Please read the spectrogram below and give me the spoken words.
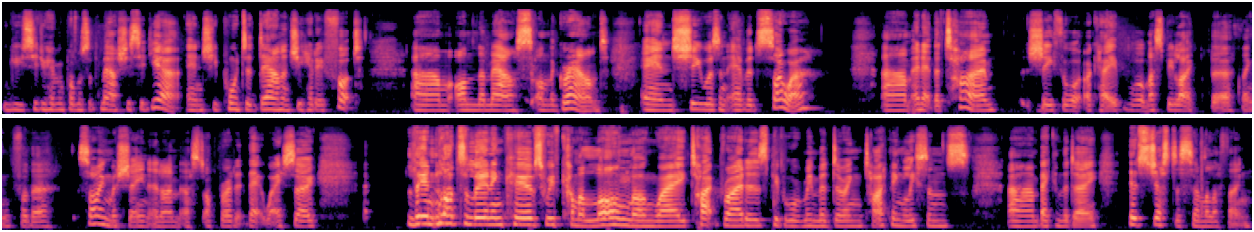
you said you're having problems with the mouse. She said, Yeah. And she pointed down and she had her foot um, on the mouse on the ground. And she was an avid sewer. Um, and at the time, she thought, okay, well, it must be like the thing for the sewing machine, and I must operate it that way. So learn lots of learning curves. We've come a long, long way. Typewriters, people remember doing typing lessons um, back in the day. It's just a similar thing.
